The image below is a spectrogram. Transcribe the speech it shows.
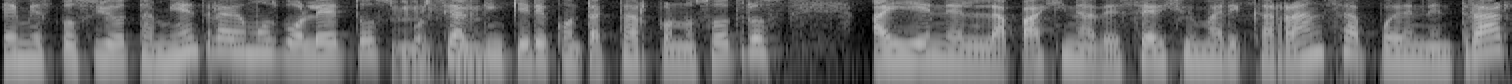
Eh, mi esposo y yo también traemos boletos por si alguien quiere contactar con nosotros. Ahí en la página de Sergio y Mari Carranza pueden entrar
